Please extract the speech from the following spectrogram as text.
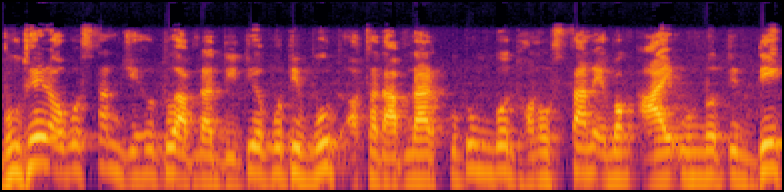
বুধের অবস্থান যেহেতু আপনার দ্বিতীয় প্রতি বুধ, অর্থাৎ আপনার কুটুম্ব ধনস্থান এবং আয় উন্নতির দিক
